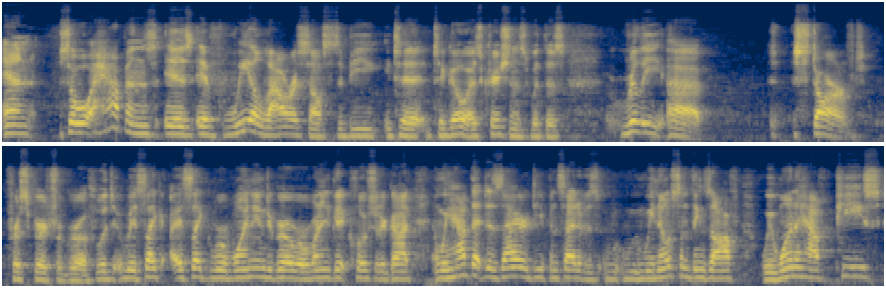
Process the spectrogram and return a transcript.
And so what happens is if we allow ourselves to be to to go as Christians with this really uh, starved for spiritual growth. It's like it's like we're wanting to grow, we're wanting to get closer to God, and we have that desire deep inside of us. We know something's off. We want to have peace.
